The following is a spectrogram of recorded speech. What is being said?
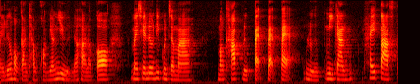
ในเรื่องของการทำความยั่งยืนนะคะ แล้วก็ไม่ใช่เรื่องที่คุณจะมาบังคับหรือแปะแปะแปะหรือมีการ ให้ตาสแต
